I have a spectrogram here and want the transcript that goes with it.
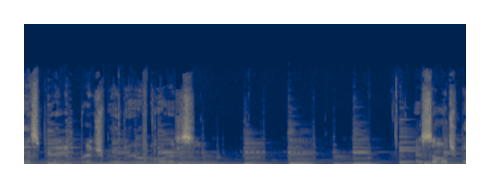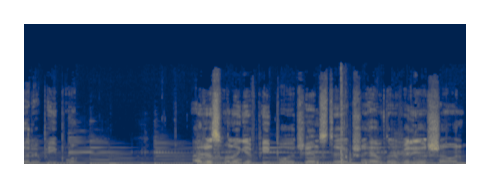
Best bridge builder, of course. There's so much better people. I just want to give people a chance to actually have their videos showing.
